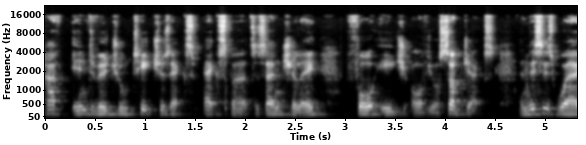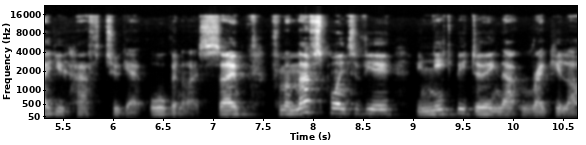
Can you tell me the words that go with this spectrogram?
have individual teachers, ex experts essentially, for each of your subjects. And this is where you have to get organized. So from a maths point of view, you need to be doing that regular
